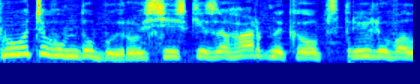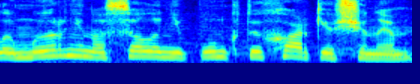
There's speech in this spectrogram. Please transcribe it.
Протягом доби російські загарбники обстрілювали мирні населені пункти Харківщини.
